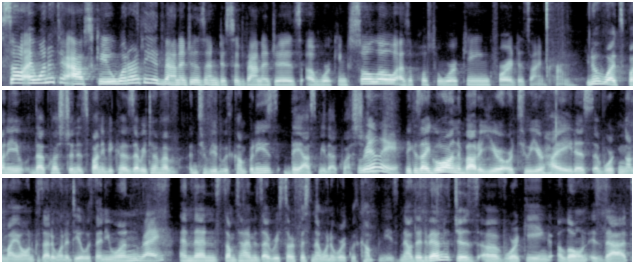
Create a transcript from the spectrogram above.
So I wanted to ask you, what are the advantages and disadvantages of working solo as opposed to working for a design firm? You know why it's funny? That question is funny because every time I've interviewed with companies, they ask me that question. Really? Because I go on about a year or two year hiatus of working on my own because I don't want to deal with anyone. Right. And then sometimes I resurface and I want to work with companies. Now, the advantages of working alone is that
